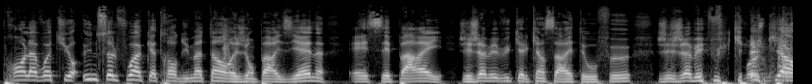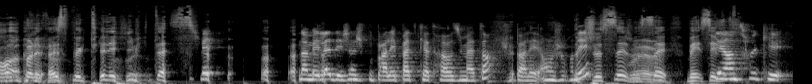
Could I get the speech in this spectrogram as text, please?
Prends la voiture une seule fois à 4h du matin en région parisienne et c'est pareil. J'ai jamais vu quelqu'un s'arrêter au feu. J'ai jamais vu quelqu'un respecter les limitations. Mais- Non mais là déjà, je vous parlais pas de 4 heures du matin, je vous parlais en journée. Je sais, je Ouais, sais. ouais. Mais c'est C'est un juste, truc qui est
